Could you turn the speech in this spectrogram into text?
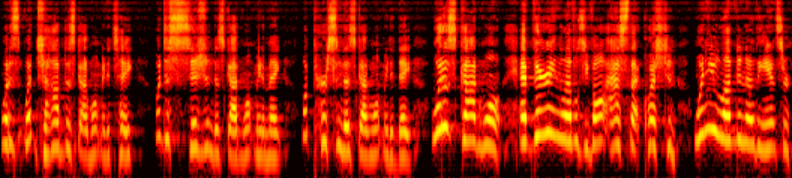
What, is, what job does God want me to take? What decision does God want me to make? What person does God want me to date? What does God want? At varying levels, you've all asked that question. Wouldn't you love to know the answer?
